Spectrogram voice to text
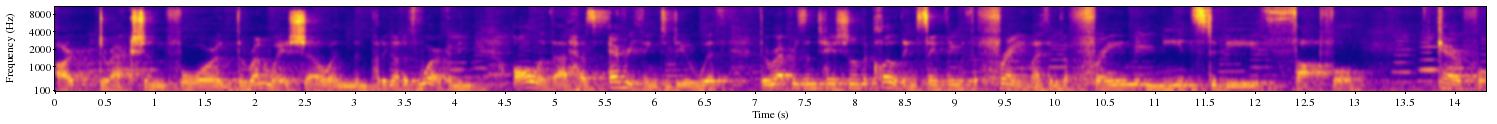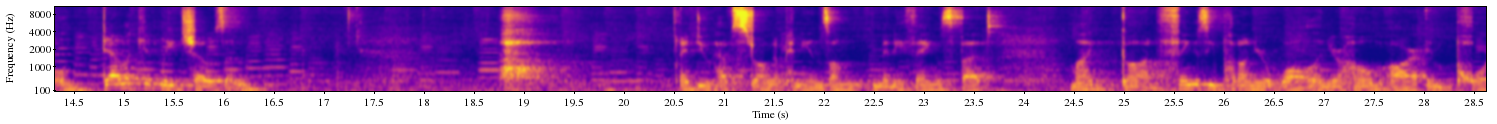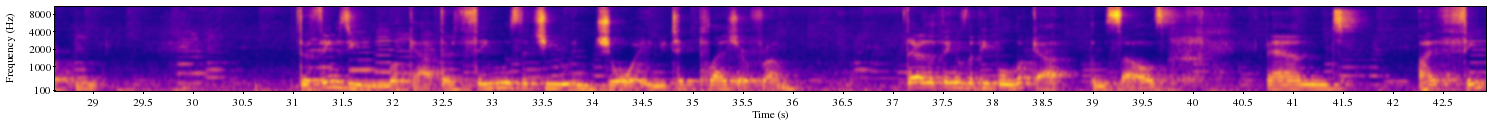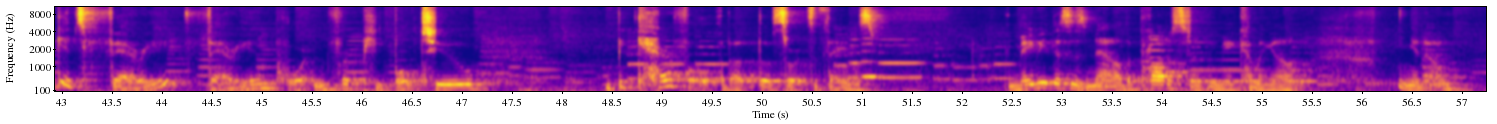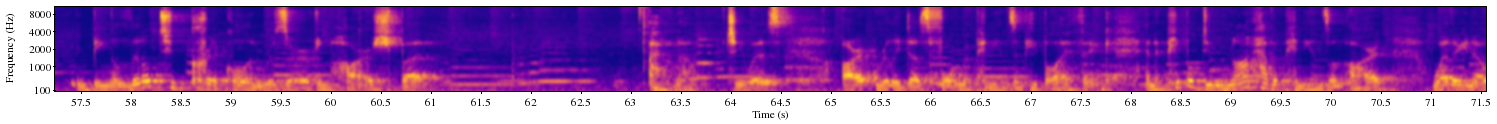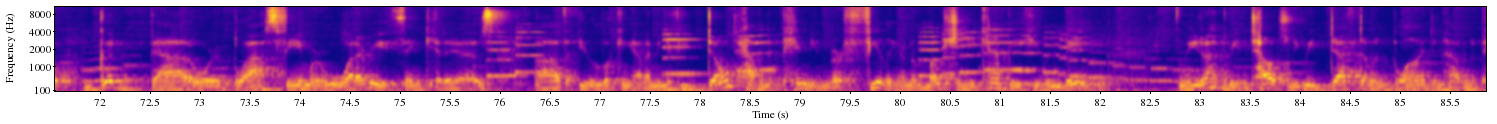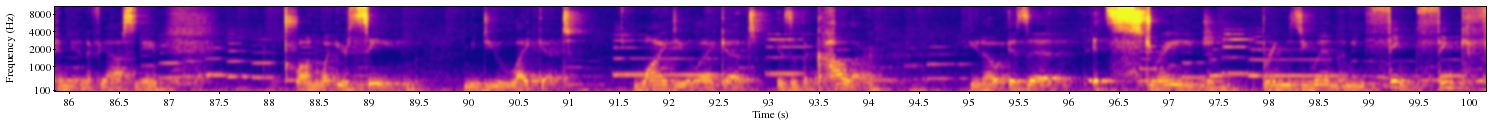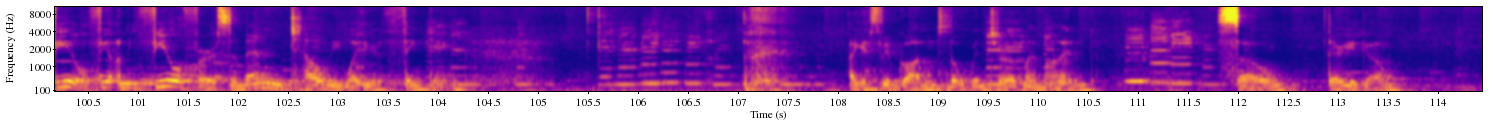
art direction for the runway show and then putting out his work. I mean, all of that has everything to do with the representation of the clothing. Same thing with the frame. I think the frame needs to be thoughtful, careful, delicately chosen. I do have strong opinions on many things, but my God, things you put on your wall in your home are important they're things you look at, they're things that you enjoy and you take pleasure from. They're the things that people look at themselves. And I think it's very, very important for people to be careful about those sorts of things. Maybe this is now the Protestant in me coming out, you know, being a little too critical and reserved and harsh, but I don't know. Gee whiz. Art really does form opinions in people, I think. And if people do not have opinions on art, whether, you know, good, bad, or blaspheme, or whatever you think it is uh, that you're looking at, I mean, if you don't have an opinion or feeling or an emotion, you can't be a human being. I mean, you don't have to be intelligent. You can be deaf, dumb, and blind and have an opinion, if you ask me, on what you're seeing. I mean, do you like it? Why do you like it? Is it the color? You know, is it, it's strange and brings you in? I mean, think, think, feel, feel. I mean, feel first and then tell me what you're thinking. I guess we've gone into the winter of my mind. So, there you go.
